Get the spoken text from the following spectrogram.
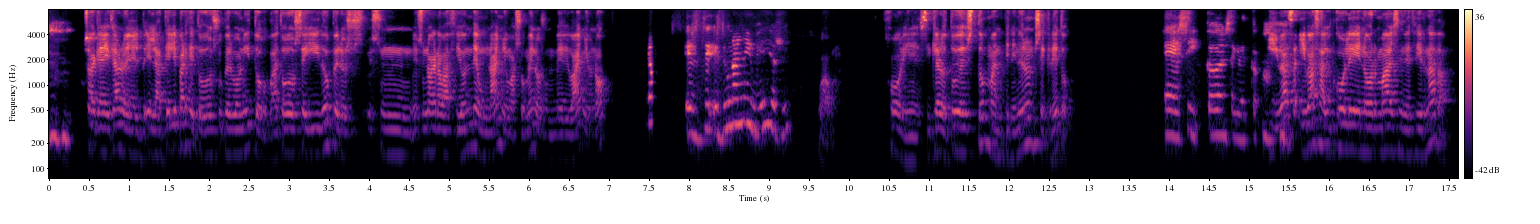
O sea que, claro, en, la tele parece todo súper bonito, va todo seguido, pero es, es, un, es, una grabación de un año más o menos, un medio año, ¿no? no es, de, es de un año y medio, sí. Wow. Joder, sí, claro, todo esto manteniéndolo en secreto. Eh, sí, todo en secreto. ¿Y vas, ¿Ibas al cole normal sin decir nada?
